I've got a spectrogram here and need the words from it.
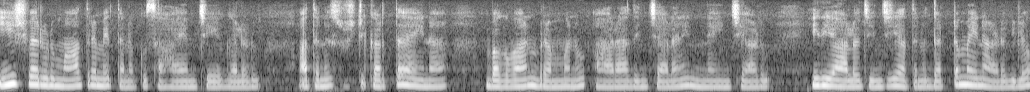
ఈశ్వరుడు మాత్రమే తనకు సహాయం చేయగలడు. అతను సృష్టికర్త అయిన భగవాన్ బ్రహ్మను ఆరాధించాలని నిర్ణయించాడు. ఇది ఆలోచించి అతను దట్టమైన అడవిలో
